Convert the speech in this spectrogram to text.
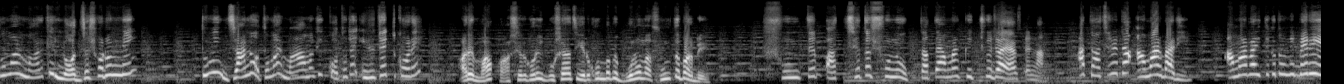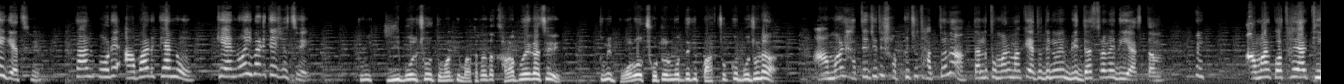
তোমার মার কি লজ্জা শরম নেই? তুমি জানো তোমার মা আমাকে কতটা ইরিটেট করে? আরে মা পাশের ঘরেই বসে আছে এরকম ভাবে বলো না শুনতে পারবে? শুনতে পাচ্ছে তো শুনুক তাতে আমার কিচ্ছু যায় আসে না। আর তাছাড়া এটা আমার বাড়ি। আমার বাড়ি থেকে তুমি বেরিয়ে গেছে। তারপরে আবার কেন? কেন এই বাড়িতে এসেছে? তুমি কি বলছো? তোমার কি মাথাটা খারাপ হয়ে গেছে? তুমি বড় ছোটর মধ্যে কি পার্থক্য বোঝো না? আমার হাতে যদি সবকিছু থাকতো না তাহলে তোমার মাকে এতদিন আমি বৃদ্ধাশ্রমে দিয়ে আসতাম। আমার কথায় আর কি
